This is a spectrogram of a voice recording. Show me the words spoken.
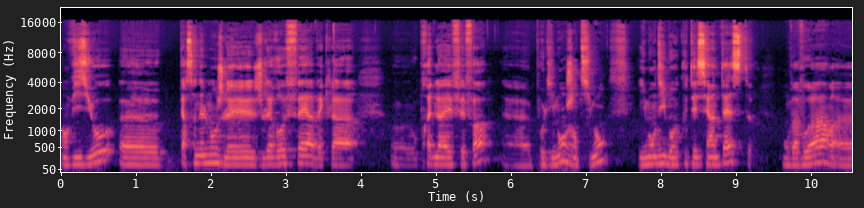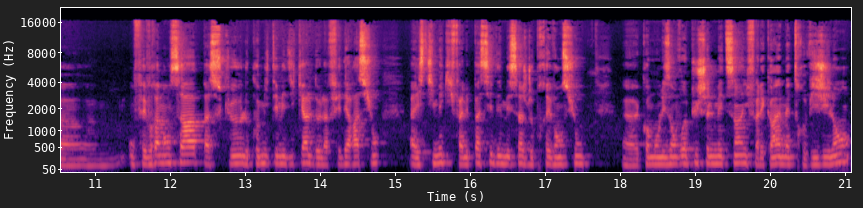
en visio. Euh, personnellement, je l'ai, je l'ai refait avec la, euh, auprès de la FFA, euh, poliment, gentiment. Ils m'ont dit, bon écoutez, c'est un test, on va voir on fait vraiment ça parce que le comité médical de la fédération a estimé qu'il fallait passer des messages de prévention. Euh, comme on les envoie plus chez le médecin, il fallait quand même être vigilant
